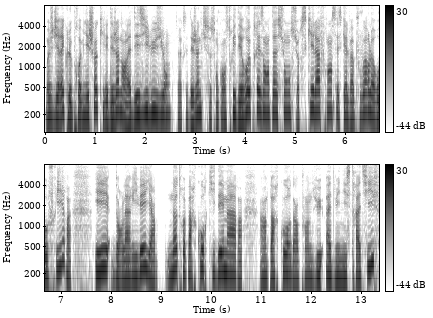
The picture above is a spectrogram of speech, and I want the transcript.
Moi, je dirais que le premier choc, il est déjà dans la désillusion. C'est-à-dire que c'est des jeunes qui se sont construits des représentations sur ce qu'est la France et ce qu'elle va pouvoir leur offrir. Et dans l'arrivée, il y a un autre parcours qui démarre, un parcours d'un point de vue administratif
